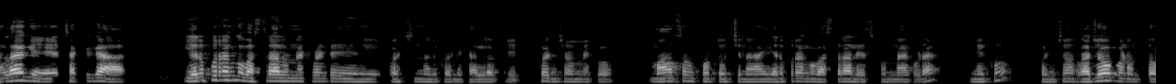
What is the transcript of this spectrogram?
అలాగే చక్కగా ఎరుపు రంగు వస్త్రాలు ఉన్నటువంటి వచ్చింది అనుకోండి కల్లోకి కొంచెం మీకు మాంసం కొట్టు వచ్చిన ఎరుపు రంగు వస్త్రాలు వేసుకున్నా కూడా మీకు కొంచెం రజోగుణంతో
